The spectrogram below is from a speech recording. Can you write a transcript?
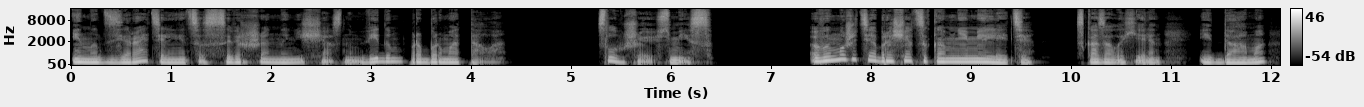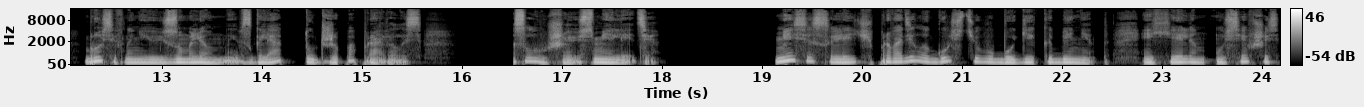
и надзирательница с совершенно несчастным видом пробормотала. «Слушаюсь, мисс». «Вы можете обращаться ко мне, милети», — сказала Хелен, и дама, бросив на нее изумленный взгляд, тут же поправилась. «Слушаюсь, миледи». Миссис Лич проводила гостью в убогий кабинет, и Хелен, усевшись,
